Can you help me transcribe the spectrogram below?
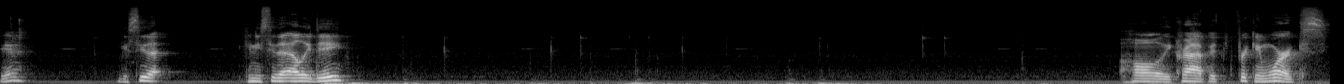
Yeah. You can see that. Can you see the LED? Holy crap, it freaking works.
